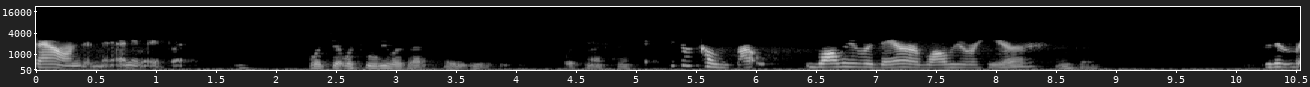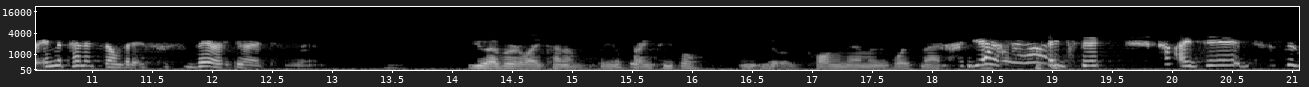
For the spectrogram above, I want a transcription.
sound. And anyway, but Which which movie was that? voice Master? I think it was called While, We Were There or While We Were Here. Okay. It was an independent film, but it's very good. Do you ever like kind of you know prank people? And, you know, calling them in a voice match. Yeah, I did. I did. 'Cause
